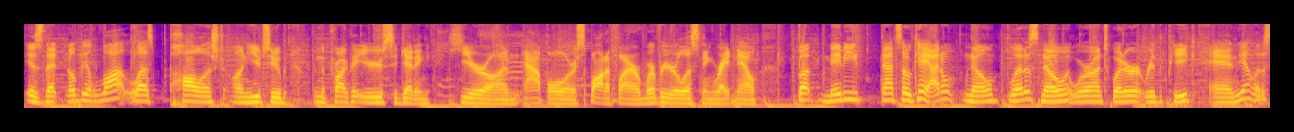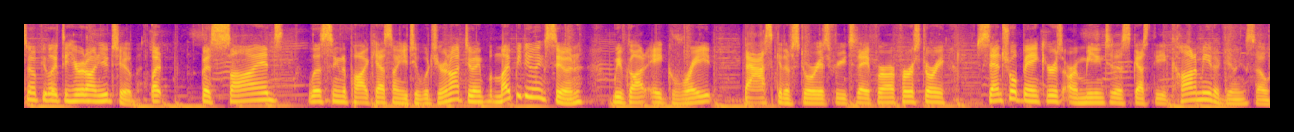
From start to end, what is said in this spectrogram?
is that it'll be a lot less polished on YouTube than the product that you're used to getting here on Apple or Spotify or wherever you're listening right now but maybe that's okay. I don't know. Let us know. We're on Twitter at Read the Peak. And yeah, let us know if you'd like to hear it on YouTube. But besides listening to podcasts on YouTube, which you're not doing, but might be doing soon, we've got a great basket of stories for you today. For our first story, central bankers are meeting to discuss the economy. They're doing so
